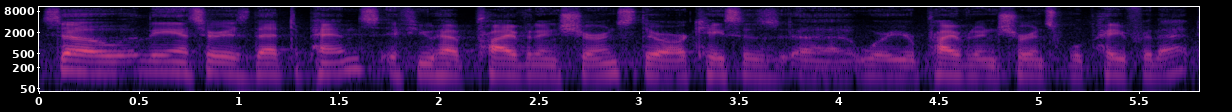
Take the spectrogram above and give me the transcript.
So the answer is that depends. If you have private insurance, there are cases uh, where your private insurance will pay for that.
